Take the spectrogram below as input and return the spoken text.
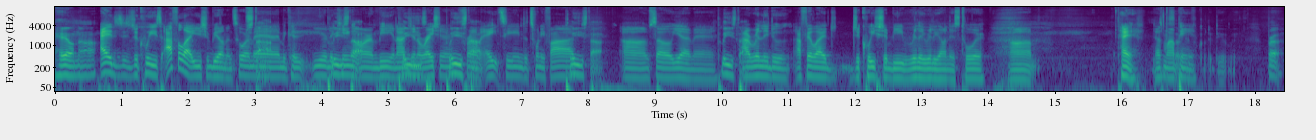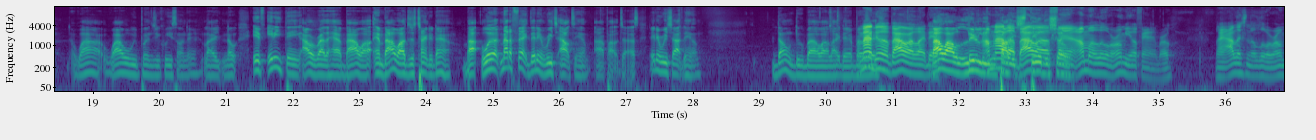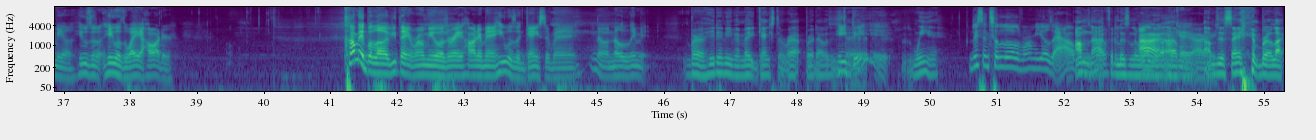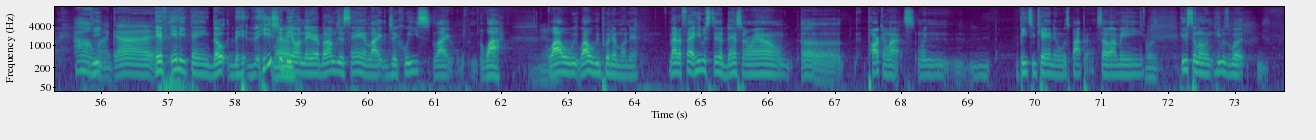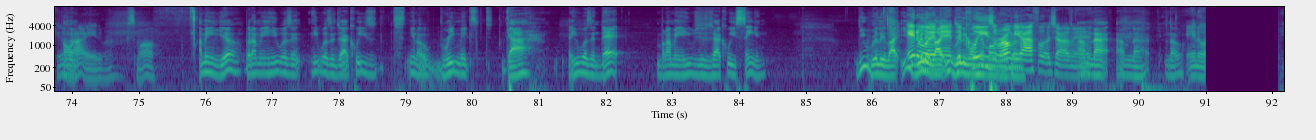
hell nah. Hey, Jacquees, I feel like you should be on the tour, Stop. man, because you're the Please king stop. of R&B in our generation, please from stop. 18 to 25. Please stop. Um, so yeah, man, Please I really do. I feel like J- Jacquees should be really, really on this tour. Um, hey, that's my So opinion. difficult to deal with. Bruh, why why would we put Jacquees on there? Like, no. If anything, I would rather have Bow Wow, and Bow Wow just turned it down. Bow, well, matter of fact, they didn't reach out to him. I apologize. They didn't reach out to him. Don't do Bow Wow like that, bro. I'm not doing Bow Wow like that. Bow Wow literally I'm not a Bow steal Wow the show. fan. I'm a little Romeo fan, bro. Like I listen to Little Romeo. He was he was way harder. Comment below if you think Romeo was way harder, man. He was a gangster, man. You know, no limit. Bro, he didn't even make gangster rap, bro. That was his He dad. did. When? Listen to Little Romeo's album. I'm not for the listen to All Romeo right, album. okay, I'm just saying, bro. Like, Oh Ye- my god. if anything, though, th- th- he should be on there. But I'm just saying, like, Jacquees, like, why? Yeah. Why would we? Why would we put him on there? Matter of fact, he was still dancing around uh, parking lots when B2K and them was popping. So I mean, was, he was still on. He was what? he was On- alright, bro. Small. I mean, yeah, but I mean, he wasn't. He wasn't Jacquees, you know, remix guy. He wasn't that. But I mean, he was just Jacquees singing. You really like. You anyway, really like. man, you really want him Jacquees on there, Romeo. I fuck with y'all, man. I'm not. I'm not. No. Anyway.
